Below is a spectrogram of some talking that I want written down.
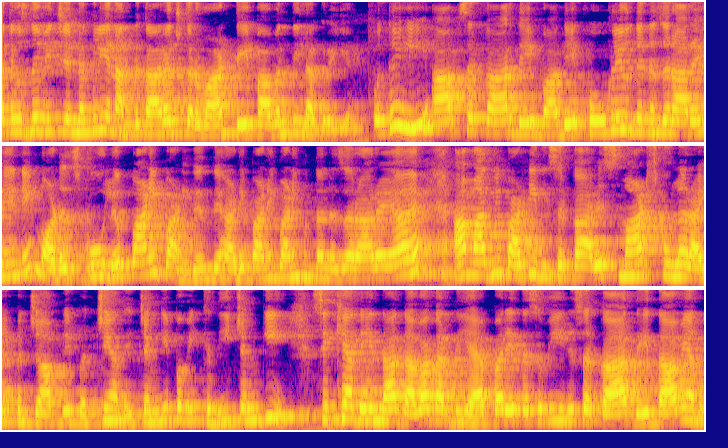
ਅਤੇ ਉਸ ਦੇ ਵਿੱਚ ਨਕਲੀ ਆਨੰਦ ਕਾਰਜ ਕਰਵਾਉਣ ਤੇ ਪਾਬੰਦੀ ਲੱਗ ਰਹੀ ਹੈ। ਉੱਥੇ ਹੀ ਆਪ ਸਰਕਾਰ ਦੇ ਵਾਅਦੇ ਖੋਖਲੇ ਹੁੰਦੇ ਨਜ਼ਰ ਆ ਰਹੇ ਨੇ। ਮਾਡਲ ਸਕੂਲ ਪਾਣੀ ਪਾਣੀ ਦੇ ਦਿਹਾੜੇ ਪਾਣੀ ਪਾਣੀ ਹੁੰਦਾ ਨਜ਼ਰ ਆ ਰਿਹਾ ਹੈ। ਆਮ ਆਦਮੀ ਪਾਰਟੀ ਦੀ ਸਰਕਾਰ ਸਮਾਰਟ ਸਕੂਲਾਂ ਰਾਹੀਂ ਪੰਜਾਬ ਦੇ ਬੱਚਿਆਂ ਦੇ ਚੰਗੇ ਭਵਿੱਖ ਦੀ ਚੰਗੀ ਸਿੱਖਿਆ ਦੇਣ ਦਾ ਦਾਅਵਾ ਕਰਦੀ ਹੈ, ਪਰ ਇਹ ਤਸਵੀਰ ਸਰਕਾਰ ਦੇ ਦਾਅਵਿਆਂ ਨੂੰ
